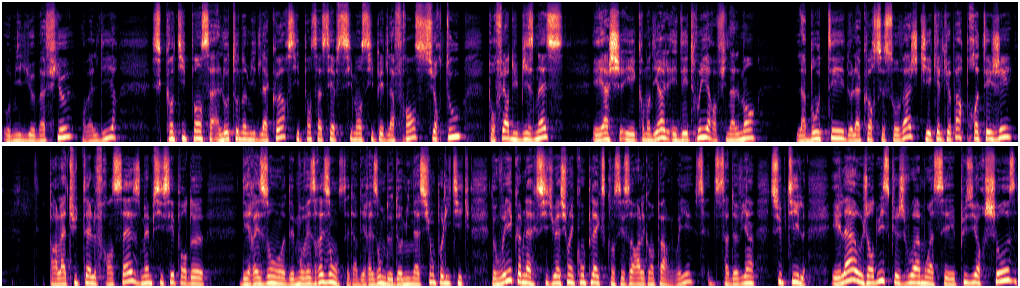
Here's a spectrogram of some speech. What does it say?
au milieu mafieux, on va le dire, quand ils pensent à l'autonomie de la Corse, ils pensent à s'émanciper de la France, surtout pour faire du business et, comment et détruire finalement la beauté de la Corse sauvage qui est quelque part protégée par la tutelle française, même si c'est pour des raisons, des mauvaises raisons, c'est-à-dire des raisons de domination politique. Donc vous voyez comme la situation est complexe quand c'est Soral qui en parle, vous voyez, ça, devient subtil. Et là, aujourd'hui, ce que je vois, moi, c'est plusieurs choses.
